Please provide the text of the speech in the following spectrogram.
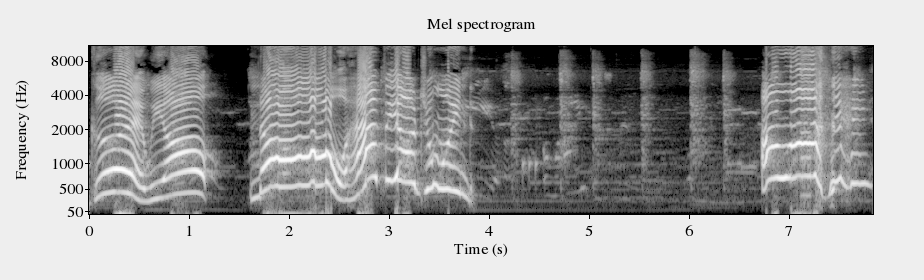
Good. We all... No! Y'all joined! Alani! Oh,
